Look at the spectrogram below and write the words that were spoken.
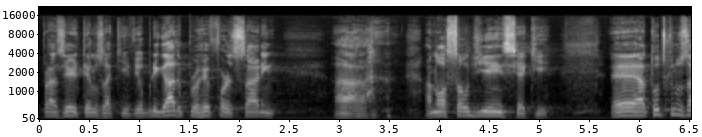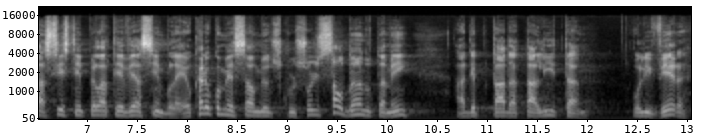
Prazer tê-los aqui, viu? Obrigado por reforçarem a, a nossa audiência aqui. É, a todos que nos assistem pela TV Assembleia. Eu quero começar o meu discurso hoje saudando também a deputada Talita Oliveira,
